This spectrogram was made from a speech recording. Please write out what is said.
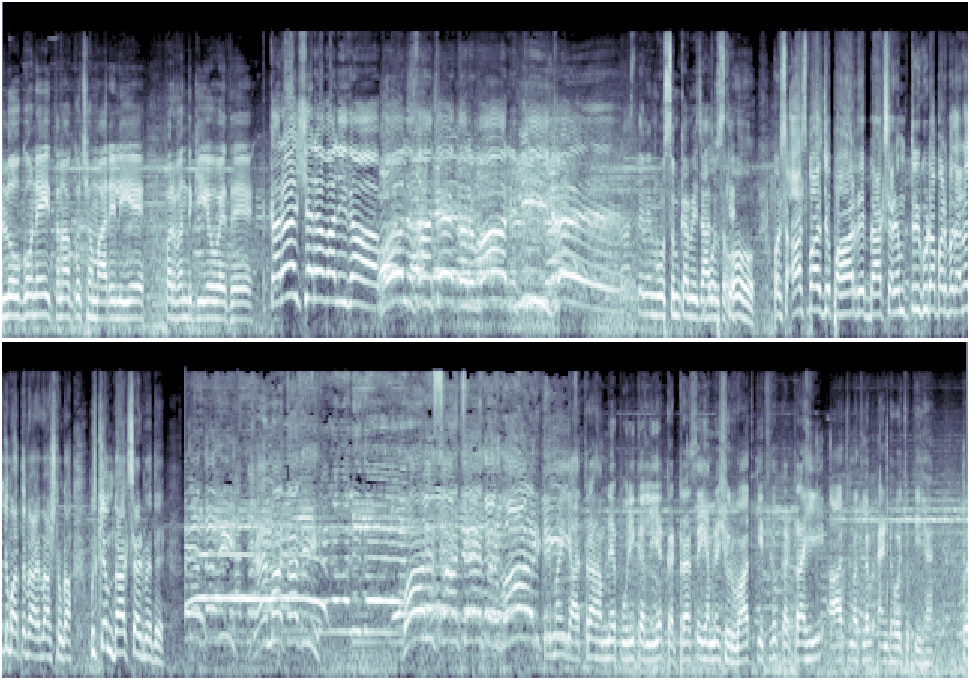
लोगों ने इतना कुछ हमारे लिए प्रबंध किए हुए थे। करो शेरा वालिदा बोल साचे दरबार की जय। रास्ते में मौसम का मिजाज उसके ओहो। और आसपास जो पहाड़ थे बैक साइड हम त्रिकुटा पर्वत है ना जो माता वैष्णो का उसके हम बैक साइड में थे। जय माता दी। बोल साचे दरबार की। मैं यात्रा हमने पूरी कर ली है। कटरा से ही हमने शुरुआत की थी तो कटरा ही आज मतलब एंड हो चुकी है। तो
